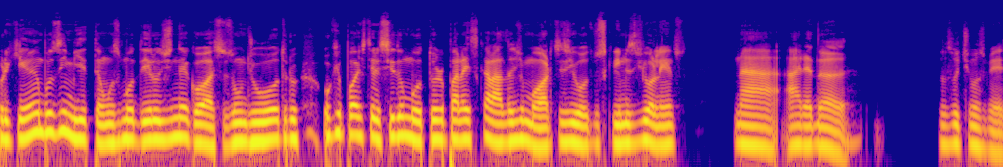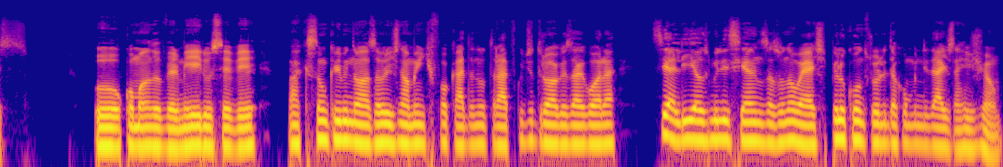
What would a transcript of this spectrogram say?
porque ambos imitam os modelos de negócios um de outro, o que pode ter sido um motor para a escalada de mortes e outros crimes violentos na área da, dos últimos meses. O Comando Vermelho, CV, facção criminosa originalmente focada no tráfico de drogas, agora se alia aos milicianos da Zona Oeste pelo controle da comunidade na região.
